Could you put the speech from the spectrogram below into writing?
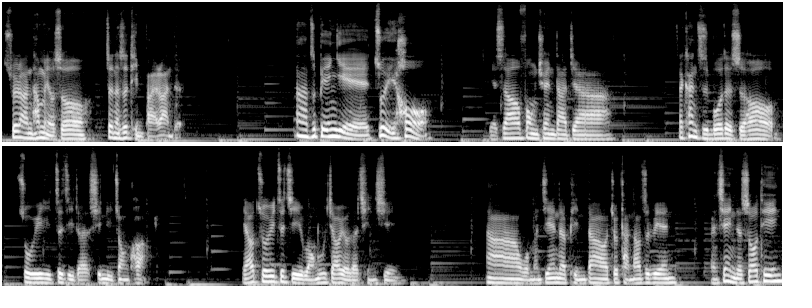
虽然他们有时候真的是挺白烂的。那这边也最后也是要奉劝大家，在看直播的时候注意自己的心理状况，也要注意自己网络交友的情形。那我们今天的频道就谈到这边，感谢你的收听。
